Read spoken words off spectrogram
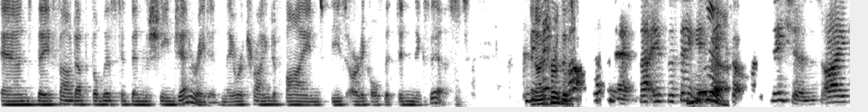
and they found out that the list had been machine generated and they were trying to find these articles that didn't exist. Because it I've heard this. Up, doesn't it? That is the thing. It yeah. makes up citations. I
